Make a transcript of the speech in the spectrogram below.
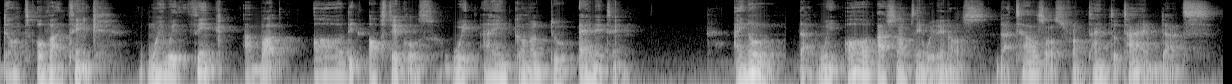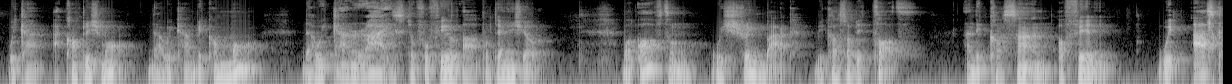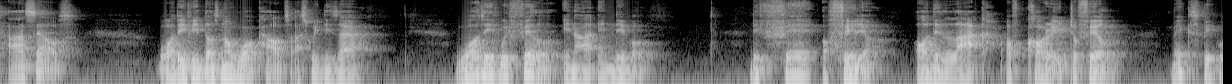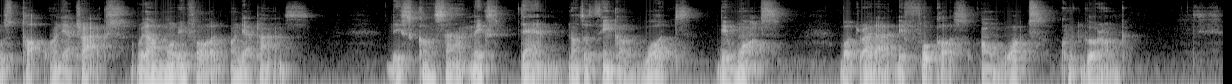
Don't overthink. When we think about all the obstacles, we ain't gonna do anything. I know that we all have something within us that tells us from time to time that we can accomplish more, that we can become more, that we can rise to fulfill our potential. But often we shrink back because of the thought and the concern of failing. We ask ourselves, what if it does not work out as we desire? What if we fail in our endeavor? The fear of failure or the lack of courage to fail makes people stop on their tracks without moving forward on their plans. This concern makes them not to think of what they want, but rather they focus on what could go wrong.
